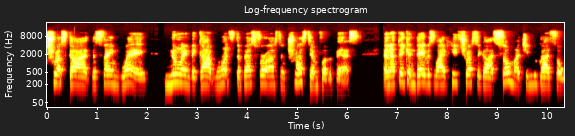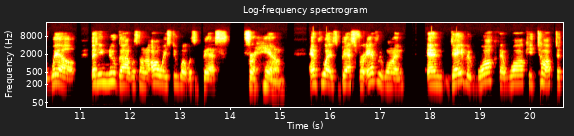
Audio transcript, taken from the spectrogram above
trust God the same way, knowing that God wants the best for us and trust Him for the best. And I think in David's life, he trusted God so much, he knew God so well that he knew God was going to always do what was best for him and what is best for everyone. And David walked that walk, he talked the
